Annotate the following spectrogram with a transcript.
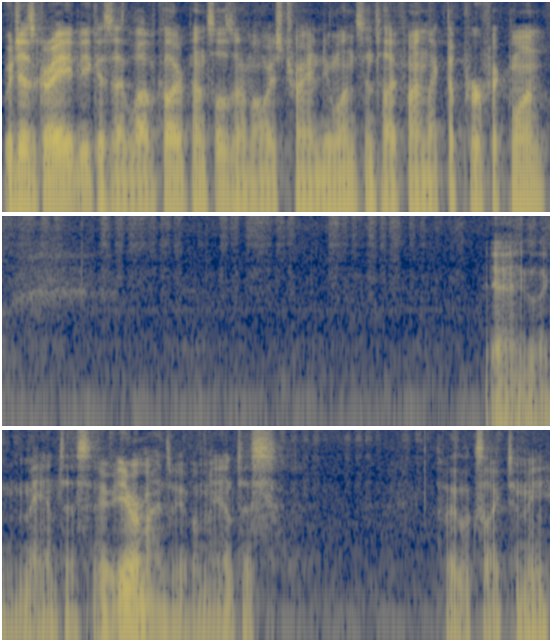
which is great because I love colored pencils and I'm always trying new ones until I find like the perfect one. Yeah, he's like mantis. He reminds me of a mantis. That's what he looks like to me.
